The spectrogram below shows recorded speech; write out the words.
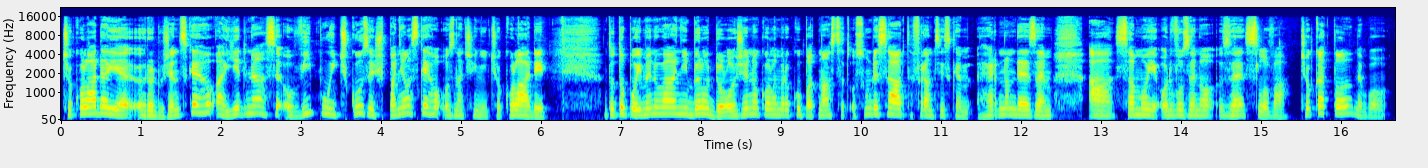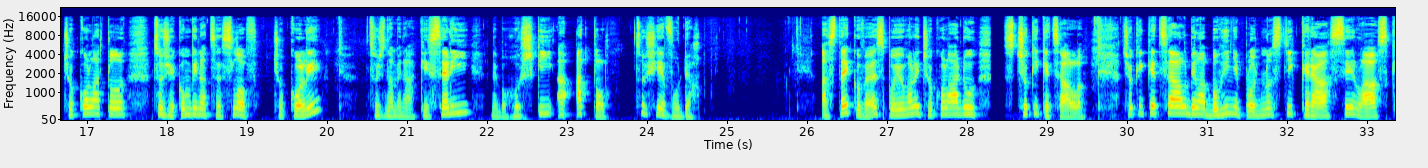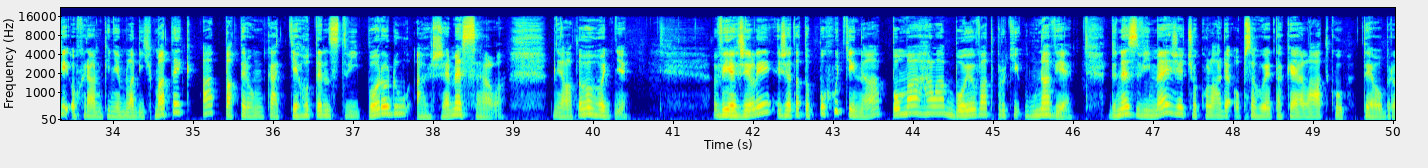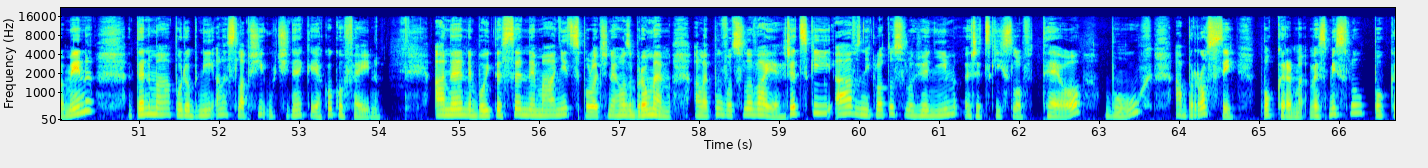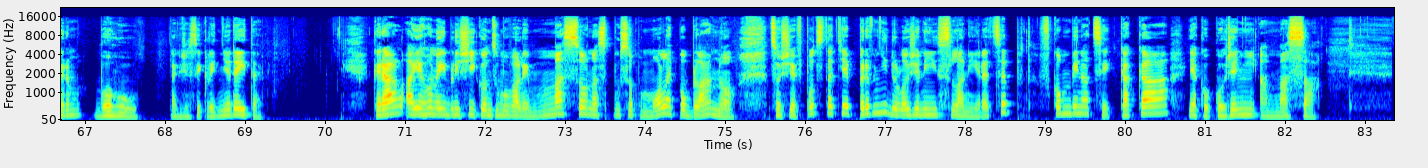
Čokoláda je rodu ženského a jedná se o výpůjčku ze španělského označení čokolády. Toto pojmenování bylo doloženo kolem roku 1580 Franciskem Hernandézem a samo je odvozeno ze slova čokatl nebo čokolatl, což je kombinace slov čokoli, což znamená kyselý nebo hořký a atl, což je voda. Aztékové spojovali čokoládu s Čokiquecal. Čokiquecal byla bohyně plodnosti, krásy, lásky, ochránkyně mladých matek a patronka těhotenství, porodů a řemesel. Měla toho hodně. Věřili, že tato pochutina pomáhala bojovat proti únavě. Dnes víme, že čokoláda obsahuje také látku teobromin. Ten má podobný, ale slabší účinek jako kofein. A ne, nebojte se, nemá nic společného s bromem, ale původ slova je řecký a vzniklo to složením řeckých slov teo, bůh a brosy, pokrm, ve smyslu pokrm bohů. Takže si klidně dejte. Král a jeho nejbližší konzumovali maso na způsob mole poblano, což je v podstatě první doložený slaný recept v kombinaci kaká jako koření a masa.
